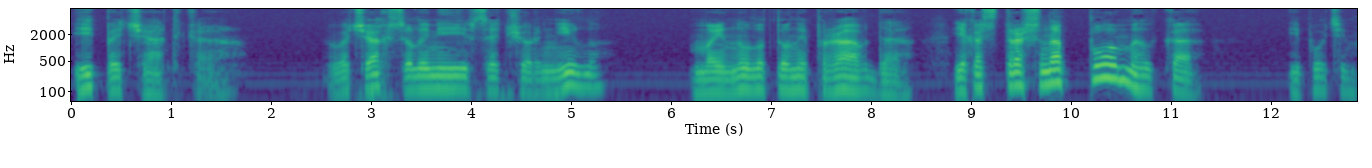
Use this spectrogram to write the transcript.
і печатка. В очах Соломії все чорніло, майнуло то неправда, якась страшна помилка. І потім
